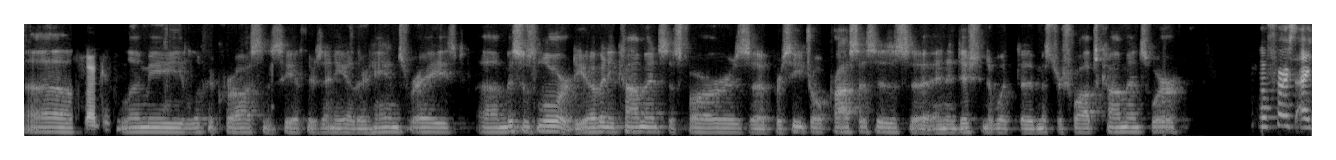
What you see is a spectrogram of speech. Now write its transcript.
Uh, Thank. Let me look across and see if there's any other hands raised. Uh, Mrs. Lord, do you have any comments as far as uh, procedural processes uh, in addition to what uh, Mr. Schwab's comments were? Well, first, I,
